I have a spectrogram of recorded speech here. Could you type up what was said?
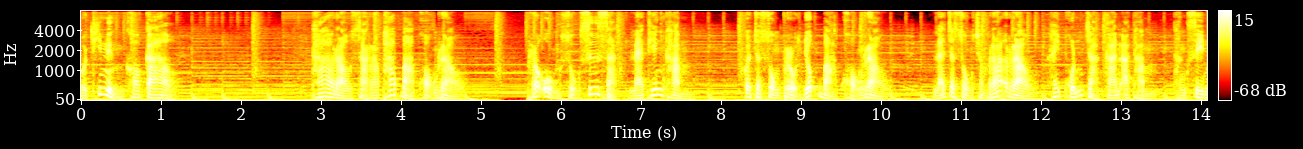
บทที่ 1 ข้อ 9 ถ้าเราสารภาพบาปของเรา พระองค์ทรงซื่อสัตย์และเที่ยงธรรม ก็จะทรงโปรดยกบาปของเรา และจะทรงชำระเราให้พ้นจากการอาธรรมทั้งสิ้น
